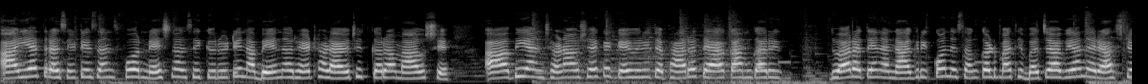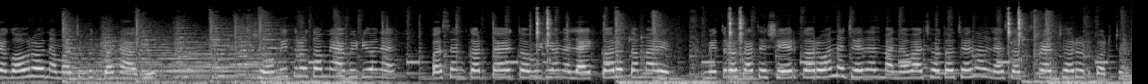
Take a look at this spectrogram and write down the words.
આ યાત્રા સિટીઝન્સ ફોર નેશનલ સિક્યુરિટીના બેનર હેઠળ આયોજિત કરવામાં આવશે. આ અભિયાન જણાવશે કે કેવી રીતે ભારતે આ કામગીરી દ્વારા તેના નાગરિકોને સંકટમાંથી બચાવ્યા અને રાષ્ટ્રીય ગૌરવને મજબૂત બનાવ્યું. જો મિત્રો તમે આ વિડીયોને પસંદ કરતા હોય તો વિડીયોને લાઇક કરો, તમારે મિત્રો સાથે શેર કરો અને ચેનલમાં નવા છો તો ચેનલને સબસ્ક્રાઈબ જરૂર કરજો.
